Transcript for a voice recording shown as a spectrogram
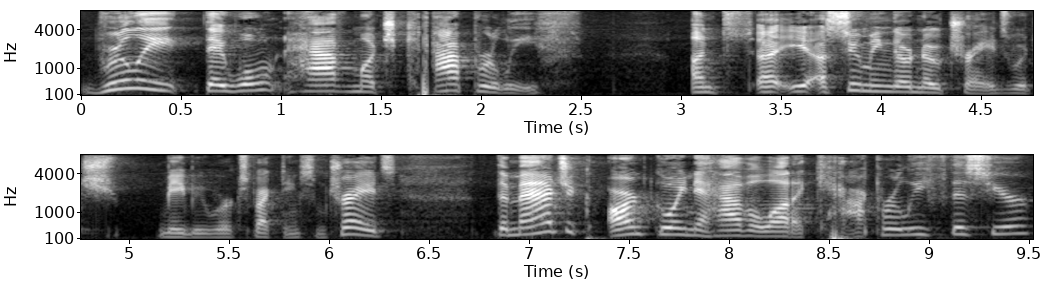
Really, they won't have much cap relief uh, assuming there are no trades, which maybe we're expecting some trades, the Magic aren't going to have a lot of cap relief this year,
